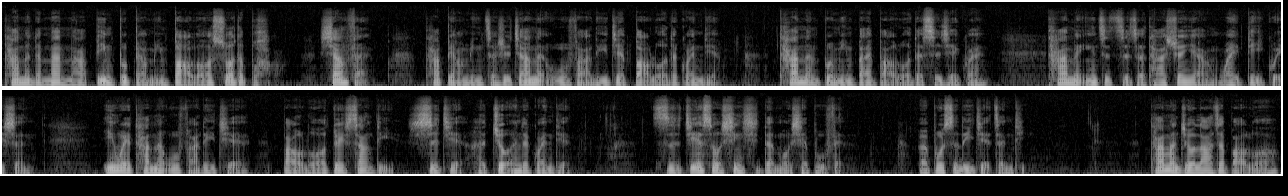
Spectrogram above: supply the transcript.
他们的谩骂并不表明保罗说的不好，相反，他表明哲学家们无法理解保罗的观点，他们不明白保罗的世界观，他们因此指责他宣扬外地鬼神，因为他们无法理解保罗对上帝、世界和救恩的观点，只接受信息的某些部分，而不是理解整体。他们就拉着保罗，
